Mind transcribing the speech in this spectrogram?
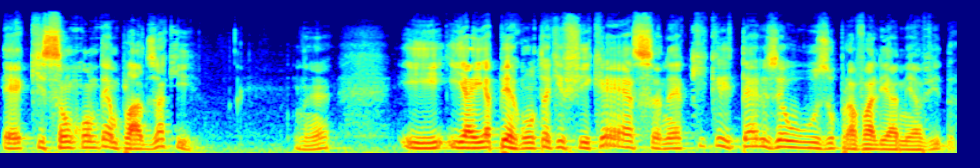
é, que são contemplados aqui. Né? E, e aí a pergunta que fica é essa, né? Que critérios eu uso para avaliar a minha vida?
